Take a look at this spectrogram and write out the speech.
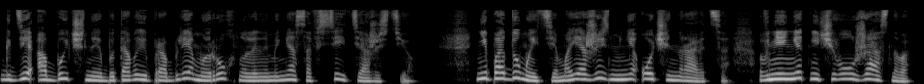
где обычные бытовые проблемы рухнули на меня со всей тяжестью. Не подумайте, моя жизнь мне очень нравится. В ней нет ничего ужасного,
